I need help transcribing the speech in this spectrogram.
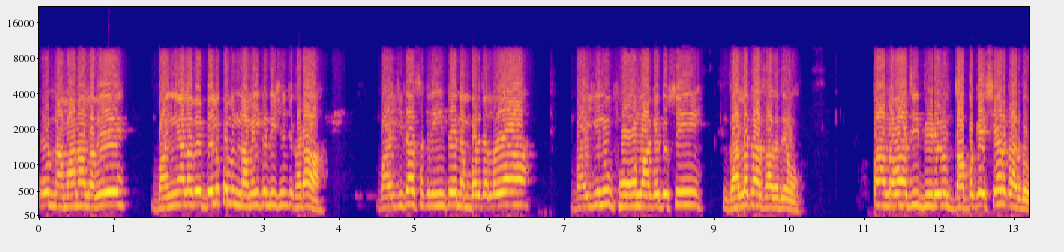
ਉਹ ਨਵਾਂ ਨਾ ਲਵੇ ਬਾਈਆਂ ਲਵੇ ਬਿਲਕੁਲ ਨਵੀਂ ਕੰਡੀਸ਼ਨ 'ਚ ਖੜਾ। ਬਾਈ ਜੀ ਦਾ ਸਕਰੀਨ ਤੇ ਨੰਬਰ ਚੱਲ ਰਿਹਾ। ਬਾਈ ਜੀ ਨੂੰ ਫੋਨ ਲਾ ਕੇ ਤੁਸੀਂ ਗੱਲ ਕਰ ਸਕਦੇ ਹੋ। ਧੰਨਵਾਦ ਜੀ ਵੀਡੀਓ ਨੂੰ ਦੱਬ ਕੇ ਸ਼ੇਅਰ ਕਰ ਦਿਓ।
